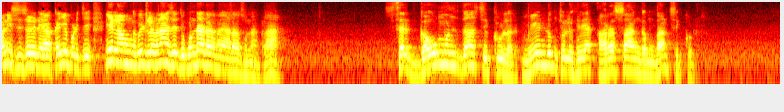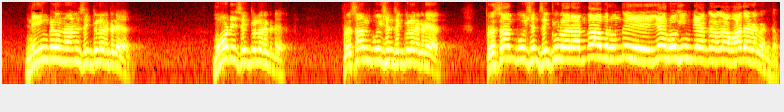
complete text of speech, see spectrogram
மணிஷ் சிசோடியா கையை பிடிச்சி நீ அவங்க உங்கள் வீட்டில் விநாயகர் சேர்த்து கொண்டாடாத யாராவது சொன்னாங்களா? சார் கவர்மெண்ட் தான் செக்குலர் மீண்டும் சொல்லுகிறேன் அரசாங்கம் தான் செக்குலர் நீங்களும் நானும் செக்குலர் கிடையாது. மோடி செக்குலர் கிடையாது. பிரசாந்த் பூஷன் செக்குலர் கிடையாது. பிரசாந்த் பூஷன் செக்யூலராக இருந்தால் அவர் வந்து ஏன் ரோஹிங்கியாக்காக வாதாட வேண்டும்?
